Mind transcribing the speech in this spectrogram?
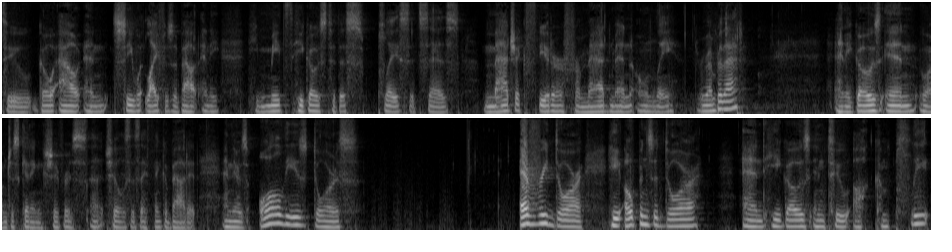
to go out and see what life is about. And he, he meets he goes to this place that says magic theater for madmen only. Remember that? And he goes in oh i'm just getting shivers uh, chills as i think about it. And there's all these doors Every door, he opens a door and he goes into a complete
